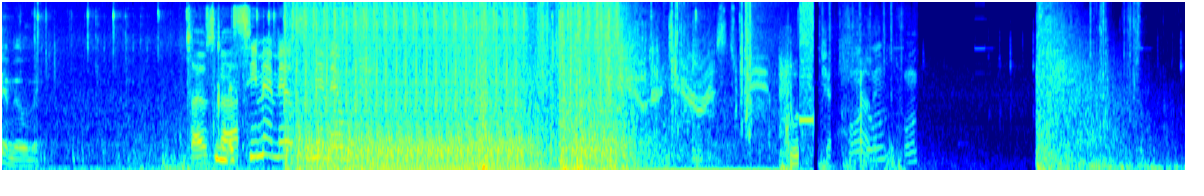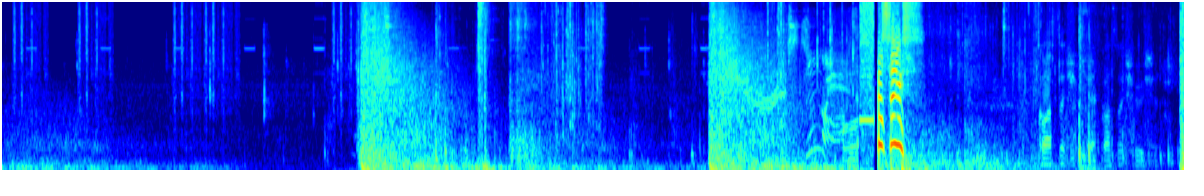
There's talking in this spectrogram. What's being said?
é meu, velho. Sai os caras. Cima é meu, cima é meu. Fundo, um, fundo. Costa Xuxa, Costa Xuxa.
